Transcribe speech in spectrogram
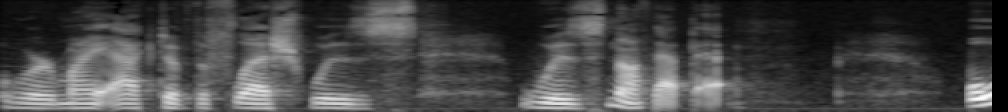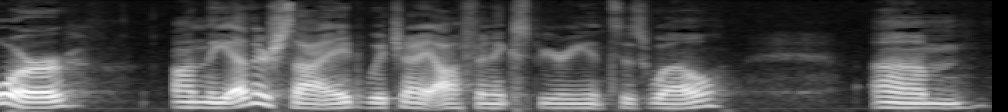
or my act of the flesh was was not that bad. Or on the other side, which I often experience as well, um,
